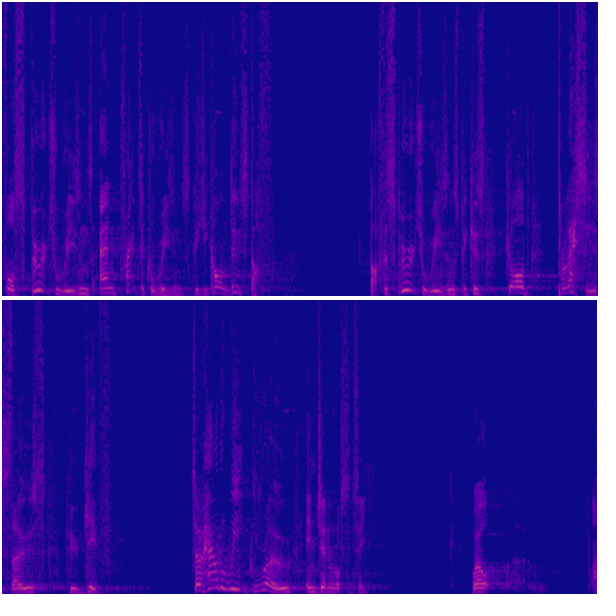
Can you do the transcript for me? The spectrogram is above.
for spiritual reasons and practical reasons, because you can't do stuff. But for spiritual reasons, because God blesses those who give. So, how do we grow in generosity? Well, uh,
